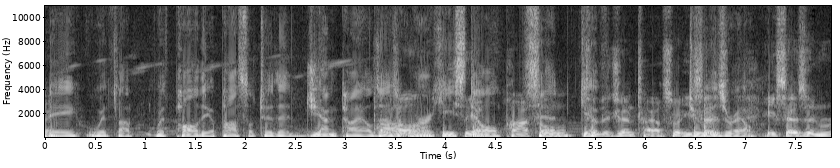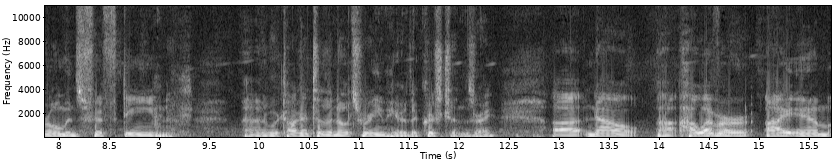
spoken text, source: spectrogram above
today with uh, with Paul the apostle to the Gentiles, as it were. He still said, to the Gentiles. So he to says, Israel. He says in Romans 15, and we're talking to the Notzrim here, the Christians, right? Uh, now, uh, however, I am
